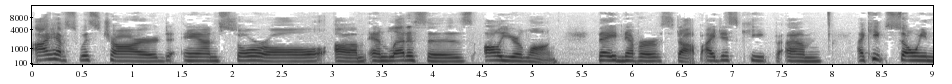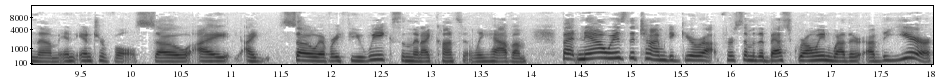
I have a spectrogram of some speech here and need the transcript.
I have Swiss chard and sorrel um, and lettuces all year long. They never stop. I just keep um, I keep sowing them in intervals. So I, I sow every few weeks and then I constantly have them. But now is the time to gear up for some of the best growing weather of the year,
